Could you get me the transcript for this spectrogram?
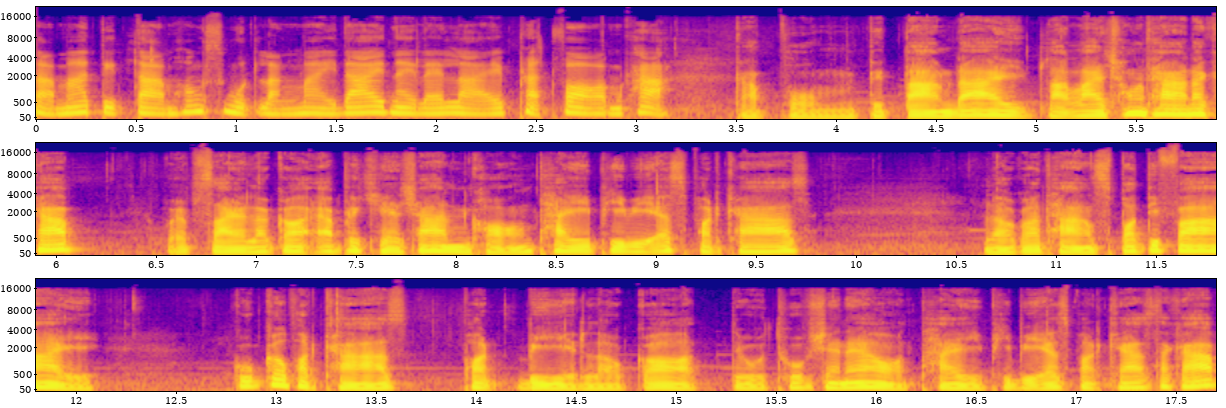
สามารถติดตามห้องสมุดหลังใหม่ได้ในหลาย ๆ แพลตฟอร์มค่ะ ครับผมติดตามได้หลากหลายช่องทางนะครับ เว็บไซต์แล้วก็แอปพลิเคชันของไทย PBS Podcast แล้วก็ทาง Spotify Google Podcast Podbean แล้วก็ YouTube Channel ไทย PBS Podcast นะครับ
